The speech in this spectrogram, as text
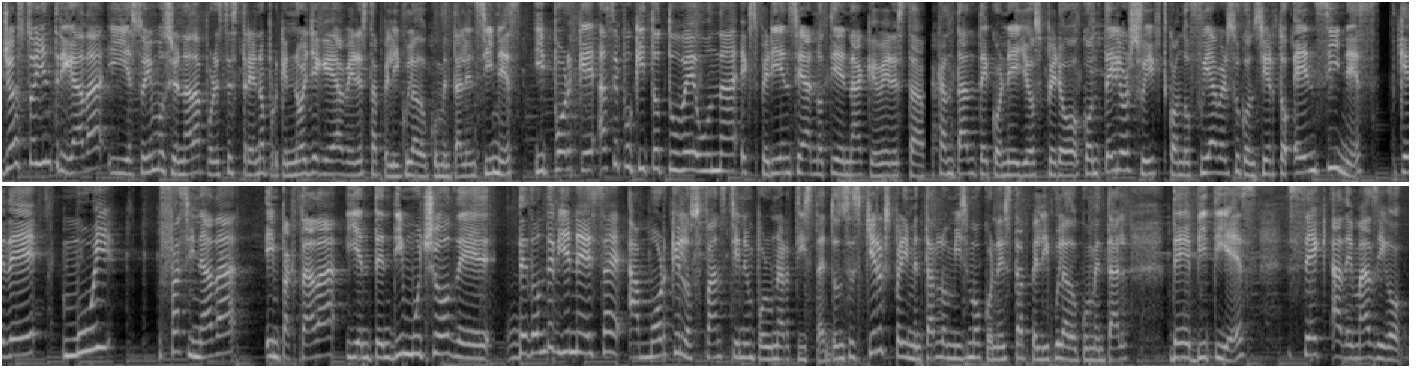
Yo estoy intrigada y estoy emocionada por este estreno porque no llegué a ver esta película documental en cines y porque hace poquito tuve una experiencia, no tiene nada que ver esta cantante con ellos, pero con Taylor Swift cuando fui a ver su concierto en cines, quedé muy fascinada impactada y entendí mucho de, de dónde viene ese amor que los fans tienen por un artista. Entonces quiero experimentar lo mismo con esta película documental de BTS. Sé, además, digo,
